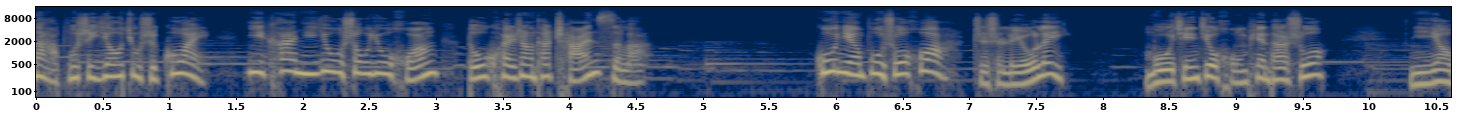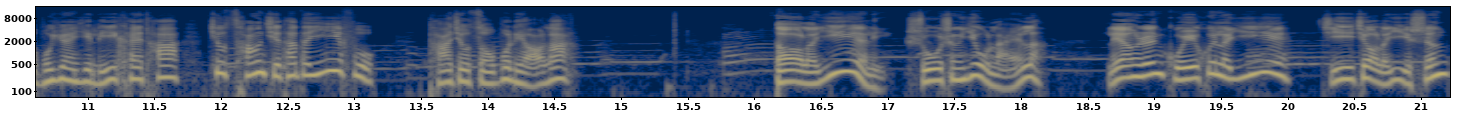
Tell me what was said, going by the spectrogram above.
那不是妖就是怪，你看你又瘦又黄，都快让他馋死了。”姑娘不说话，只是流泪。母亲就哄骗她说：“你要不愿意离开他，就藏起他的衣服，他就走不了了。”到了夜里，书生又来了。两人鬼混了一夜，鸡叫了一声，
